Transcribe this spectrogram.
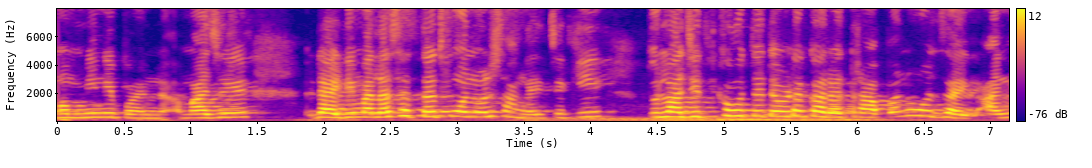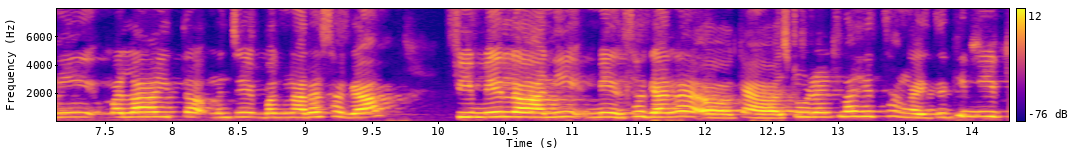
मम्मीनी पण. माझे डॅडी मला सतत फोनवर सांगायचे की तुला जितकं होतं तेवढं करत राहा पण होत जाईल. आणि मला इथं म्हणजे बघणाऱ्या सगळ्या फिमेल आणि मेल सगळ्यांना स्टुडंटला हेच सांगायचं की नीट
